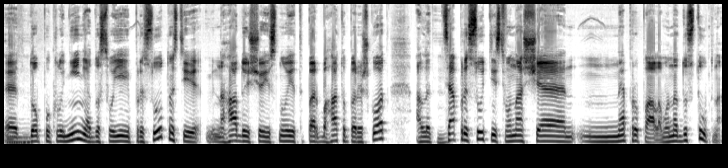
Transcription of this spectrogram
е, до поклоніння, до своєї присутності. Нагадую, що існує тепер багато перешкод, але ця присутність вона ще не пропала, вона доступна.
